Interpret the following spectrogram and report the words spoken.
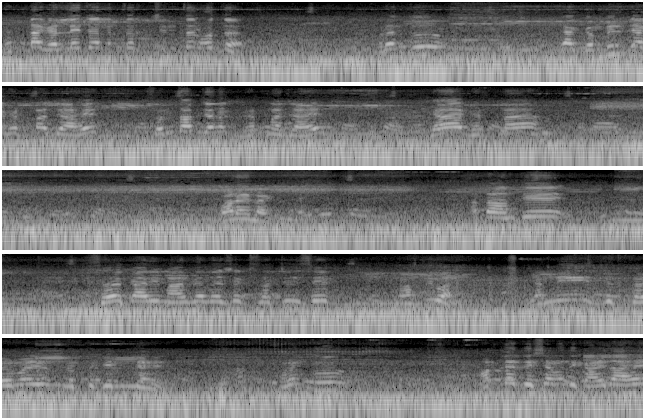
घटना घडल्याच्या नंतर चिंतन होतं. परंतु त्या गंभीर ज्या घटना ज्या आहेत संतापजनक घटना ज्या आहेत त्या घटना वाढायला लागलेल्या आहेत. आता आमचे सहकारी मार्गदर्शक सचिन शेठ नास्तिवाल यांनी तळमळ व्यक्त केलेली आहे. परंतु आपल्या देशामध्ये कायदा आहे.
